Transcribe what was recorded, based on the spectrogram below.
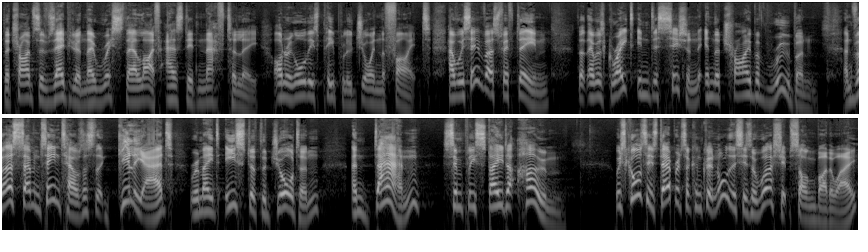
the tribes of Zebulun, they risked their life, as did Naphtali, honoring all these people who joined the fight. And we see in verse 15 that there was great indecision in the tribe of Reuben. And verse 17 tells us that Gilead remained east of the Jordan, and Dan simply stayed at home. Which causes Deborah to conclude, and all of this is a worship song, by the way.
